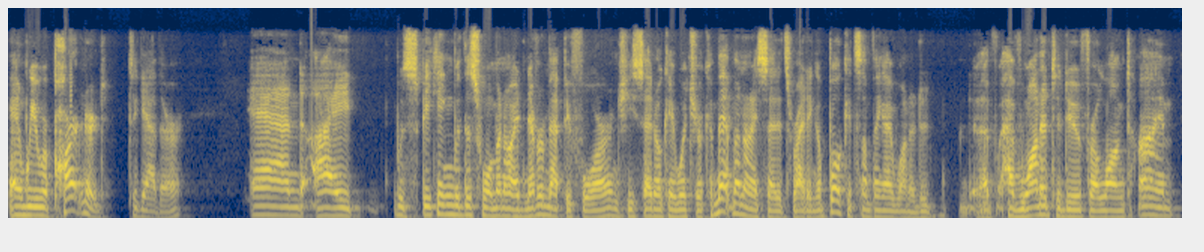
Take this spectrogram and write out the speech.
And we were partnered together. And I was speaking with this woman who I'd never met before, and she said, "Okay, what's your commitment?" And I said, "It's writing a book. It's something I wanted to have, have wanted to do for a long time."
